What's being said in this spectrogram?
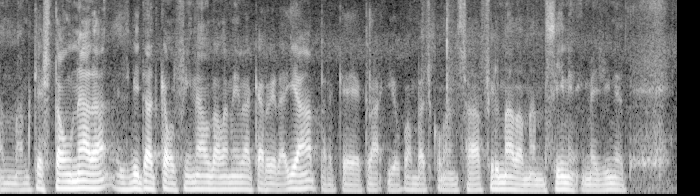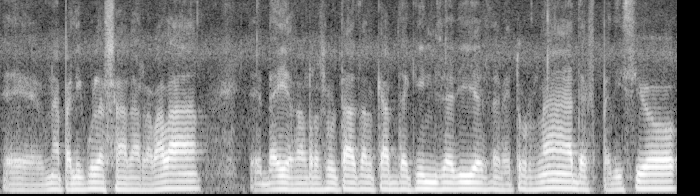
amb aquesta onada. És veritat que al final de la meva carrera ja, perquè clar, jo quan vaig començar filmàvem en cine, imagina't, eh, una pel·lícula s'ha de revelar, eh, veies el resultat al cap de 15 dies d'haver tornat, d'expedició,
